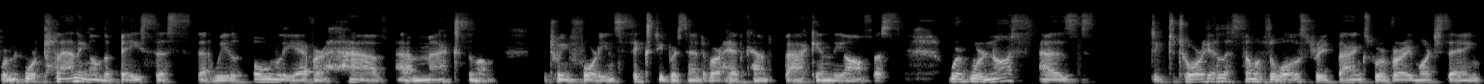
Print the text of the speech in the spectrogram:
We're, we're planning on the basis that we'll only ever have at a maximum between 40 and 60% of our headcount back in the office. We're, we're not as dictatorial as some of the Wall Street banks. We're very much saying,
